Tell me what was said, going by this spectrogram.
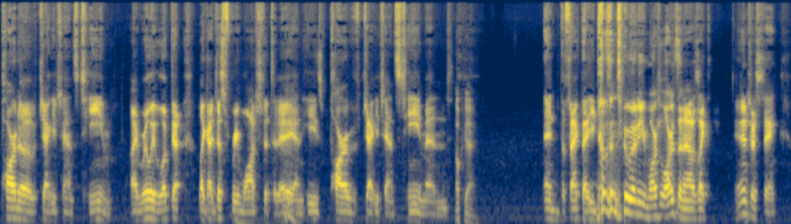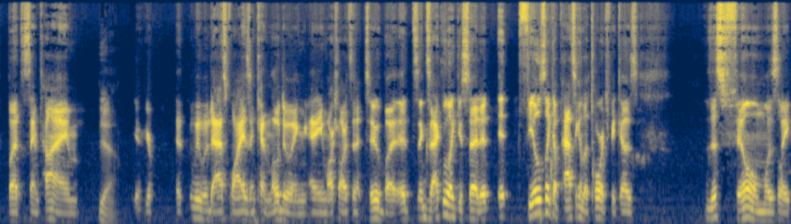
part of Jackie Chan's team. I really looked at like I just rewatched it today, Hmm. and he's part of Jackie Chan's team, and? Okay. and the fact that he doesn't do any martial arts, and I was like, interesting. But at the same time, Yeah. you're, you're it, we would ask why isn't Ken Lo doing any martial arts in it too? But it's exactly like you said. It it feels like a passing of the torch because this film was like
